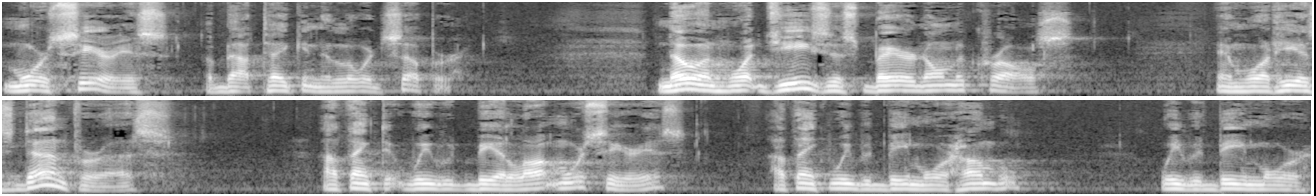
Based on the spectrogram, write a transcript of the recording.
more serious about taking the Lord's Supper, knowing what Jesus bared on the cross and what He has done for us. I think that we would be a lot more serious. I think we would be more humble. We would be more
